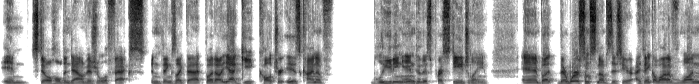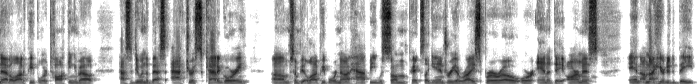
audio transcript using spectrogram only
in still holding down visual effects and things like that. But uh, yeah, geek culture is kind of bleeding into this prestige lane. And but there were some snubs this year. I think a lot of one that a lot of people are talking about has to do in the best actress category. Um, some a lot of people were not happy with some picks like Andrea Riseborough or Ana de Armas. And I'm not here to debate,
